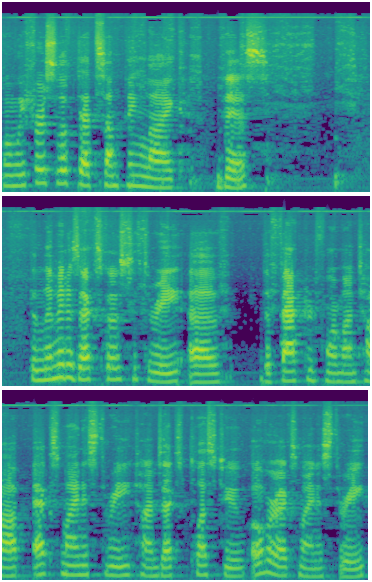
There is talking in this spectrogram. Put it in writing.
When we first looked at something like this, the limit as x goes to 3 of the factored form on top, x minus 3 times x plus 2 over x minus 3,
